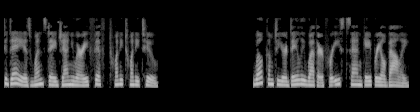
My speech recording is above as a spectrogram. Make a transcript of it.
Today is Wednesday, January 5, 2022. Welcome to your daily weather for East San Gabriel Valley.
